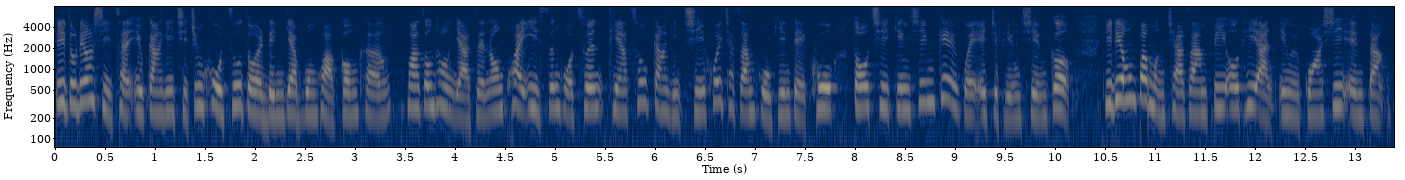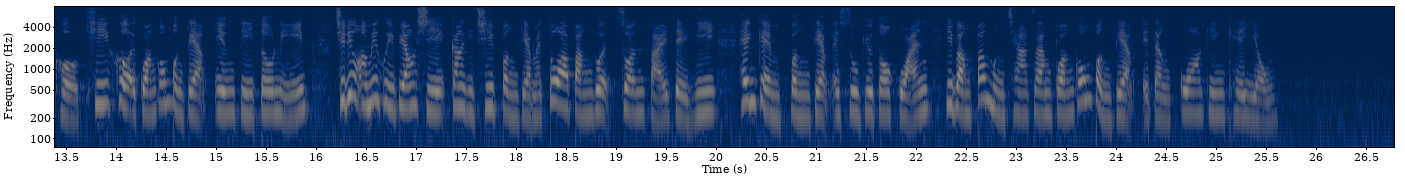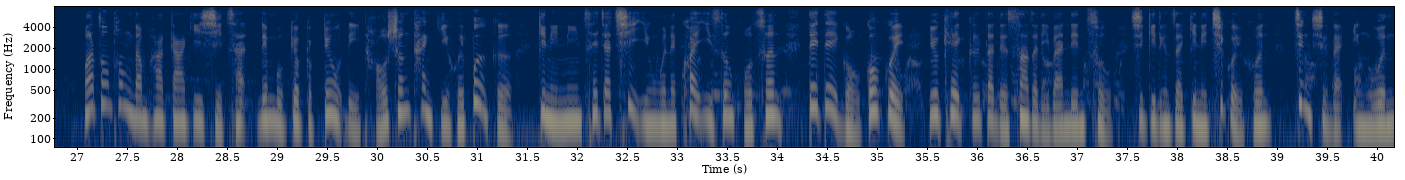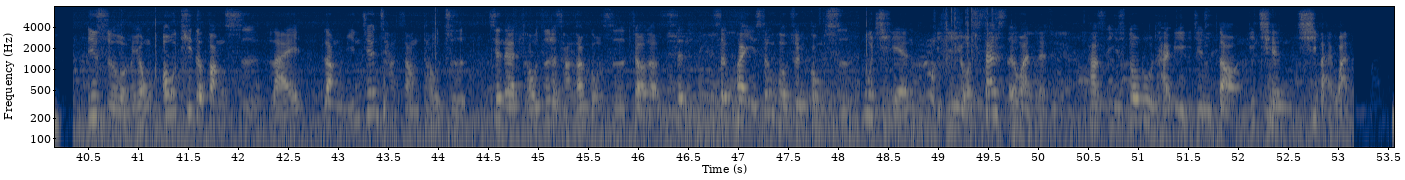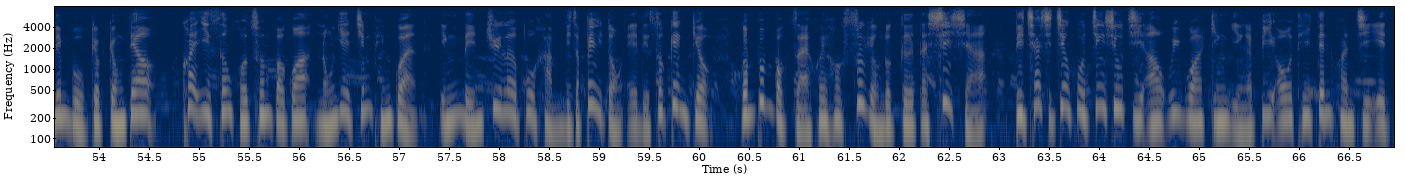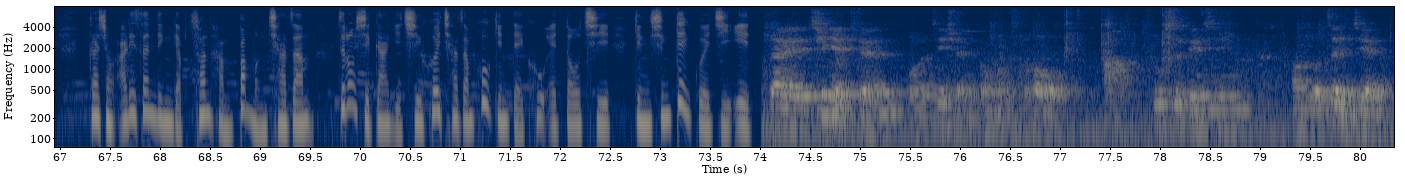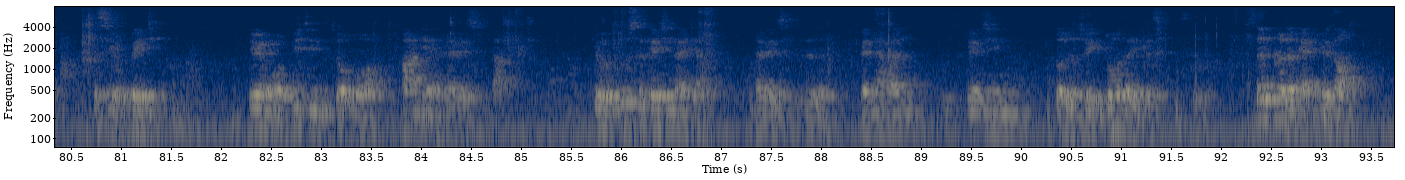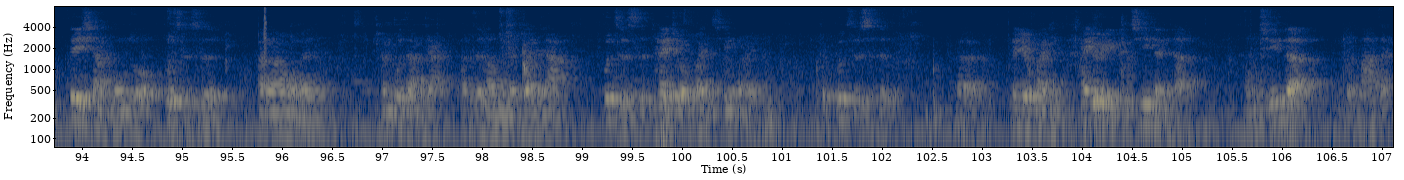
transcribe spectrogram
李都亮视察由江义市政府主导的林业文化工程，马总统也前往快意生活村，听取江义市火车站附近地区都市更新计划的一篇成果。其中北门车站 BOT 案因为官司延宕，可起好的观光饭店延迟多年。市长阿美辉表示，江义市饭店的大房率全台第二，显见饭店的需求多悬，希望北门车站观光饭店会当赶紧启用。马总统南下家己视察，林务局局长李涛生趁机会报告，今年年初才起营运的快意生活村，短短五个月，游客高达了三十二万人次，是决定在今年七月份正式来营运。因此，我们用 OT 的方式来让民间厂商投资。现在投资的厂商公司叫做生生快意生活村公司，目前已经有三十二万人，它是以收入台币已经到一千七百万。林务局强调。快意生活村包括农业精品馆、银林俱乐部和二十八栋的历史建筑，原本木材恢复使用率高达四成，而且是政府征收之后委外经营的 BOT 典范之一。加上阿里山林业村和北门车站，这拢是嘉义市火车站附近地区的都市更新计划之一。在七年前我竞选总统的时候，把都市更新当做政见，这是有背景。因为我毕竟做过八年台北市大，就都市更新来讲，台北市是全台湾都市更新做的最多的一个城市。深刻的感觉到这项工作不只是刚刚我们陈部长讲，他这方面的专家，不只是太旧换新而已，就不只是呃太旧换新，还有一个机能的重新的一个发展。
